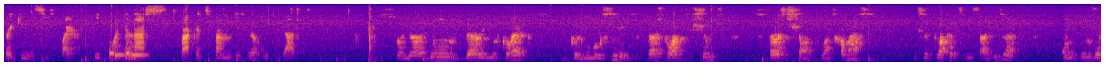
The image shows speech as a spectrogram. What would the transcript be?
breaking the ceasefire before the last rockets from Israel into Gaza. So you are being very incorrect because you will see the first one to shoot, the first shot was Hamas. Shoot rockets inside Israel. And in the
